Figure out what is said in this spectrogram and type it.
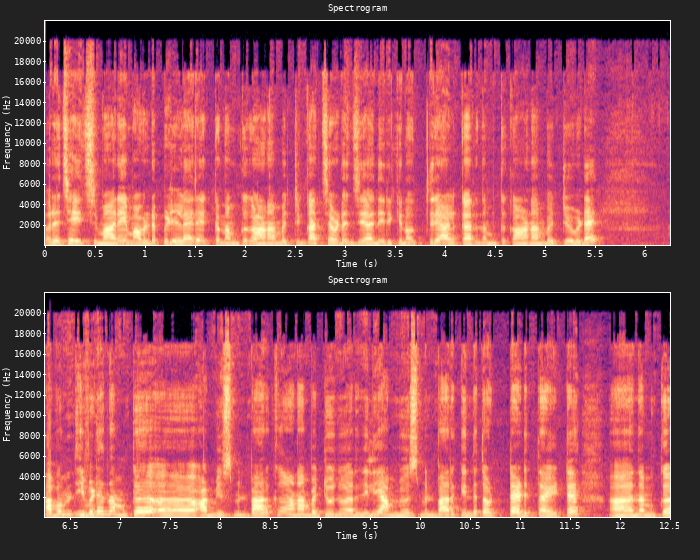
ഓരോ ചേച്ചിമാരെയും അവരുടെ പിള്ളേരെയൊക്കെ നമുക്ക് കാണാൻ പറ്റും. കച്ചവടം ചെയ്യാനിരിക്കുന്ന ഒത്തിരി ആൾക്കാർ നമുക്ക് കാണാൻ പറ്റും ഇവിടെ. അപ്പം ഇവിടെ നമുക്ക് അമ്യൂസ്മെന്റ് പാർക്ക് കാണാൻ പറ്റുമെന്ന് പറഞ്ഞാൽ ഈ അമ്യൂസ്മെന്റ് പാർക്കിന്റെ തൊട്ടടുത്തായിട്ട് നമുക്ക്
